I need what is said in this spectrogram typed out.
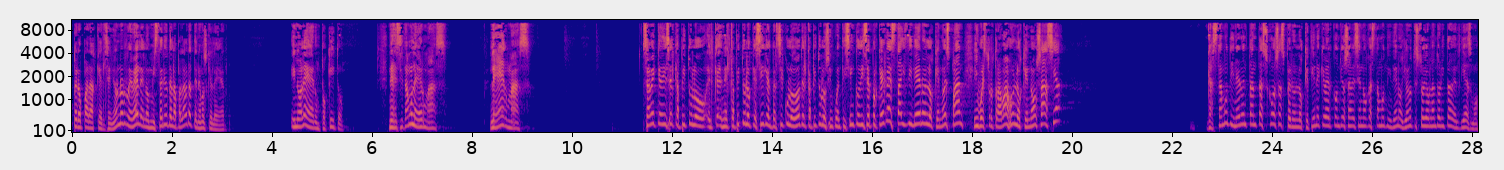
Pero para que el Señor nos revele los misterios de la palabra tenemos que leer. Y no leer un poquito. Necesitamos leer más. Leer más. ¿Sabe qué dice el capítulo, en el capítulo que sigue, el versículo 2 del capítulo 55? Dice, ¿por qué gastáis dinero en lo que no es pan y vuestro trabajo en lo que no sacia? Gastamos dinero en tantas cosas, pero en lo que tiene que ver con Dios a veces no gastamos dinero. Yo no te estoy hablando ahorita del diezmo,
